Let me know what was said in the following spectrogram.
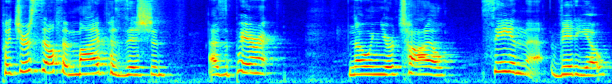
Put yourself in my position as a parent, knowing your child, seeing that video,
